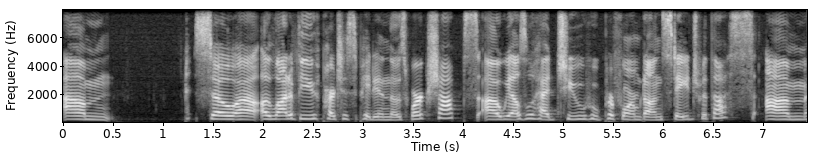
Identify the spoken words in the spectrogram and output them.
Um, so uh, a lot of you participated in those workshops. Uh, we also had two who performed on stage with us, um,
